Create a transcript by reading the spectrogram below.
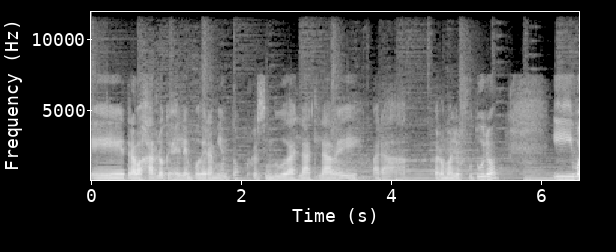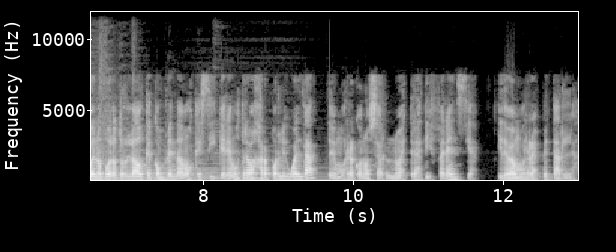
eh, trabajar lo que es el empoderamiento, porque sin duda es la clave para, para un mayor futuro. Y bueno, por otro lado, que comprendamos que si queremos trabajar por la igualdad, debemos reconocer nuestras diferencias y debemos respetarlas.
